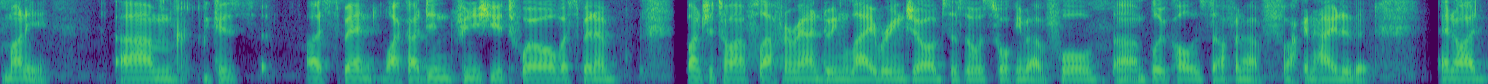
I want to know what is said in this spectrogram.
money. Um, because I spent like I didn't finish year twelve. I spent a bunch of time flapping around doing labouring jobs, as I was talking about before, um, blue collar stuff, and I fucking hated it. And I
